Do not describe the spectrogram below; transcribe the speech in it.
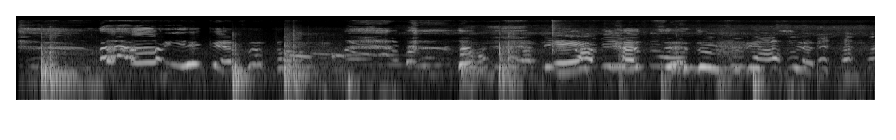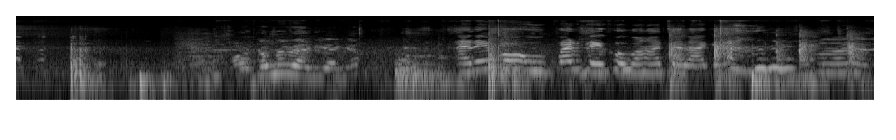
ये कैसा था एक छत से दूसरी छत ऑटो में बैठ गया क्या अरे वो ऊपर देखो, वहाँ चला गया।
